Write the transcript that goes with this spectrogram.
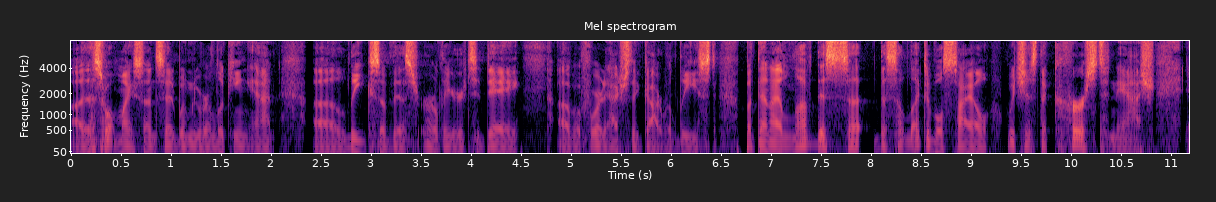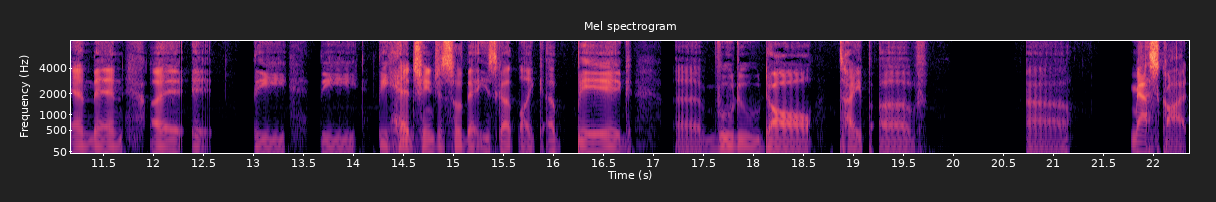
Uh, that's what my son said when we were looking at uh, leaks of this earlier today, uh, before it actually got released. But then I love this uh, the selectable style, which is the cursed Nash, and then uh, it, it, the the the head changes so that he's got like a big uh, voodoo doll type of uh, mascot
